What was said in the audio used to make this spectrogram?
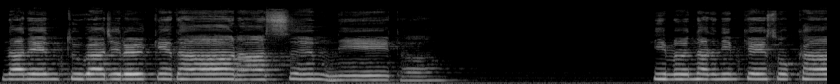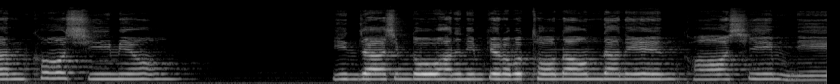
나는 두 가지를 깨달았습니다. 힘은 하느님께 속한 것이며 인자심도 하느님께로부터 나온다는 것입니다.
